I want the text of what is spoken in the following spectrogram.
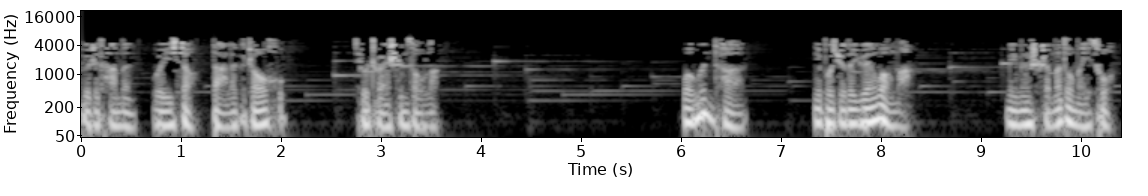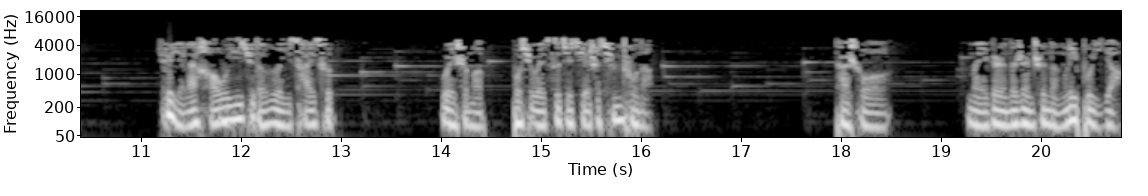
对着他们微笑打了个招呼，就转身走了。我问他：“你不觉得冤枉吗？明明什么都没做，却引来毫无依据的恶意猜测，为什么不去为自己解释清楚呢？”他说：“每个人的认知能力不一样，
